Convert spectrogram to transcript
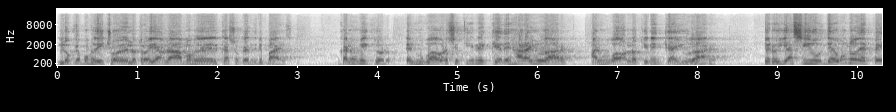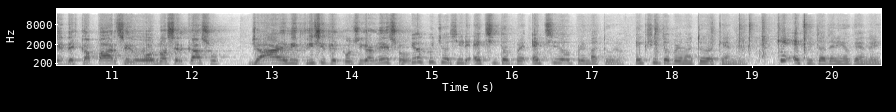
Lo que hemos dicho, el otro día hablábamos del caso Kendry Páez Carlos Víctor, el jugador se tiene que dejar ayudar, al jugador lo tienen que ayudar. Pero ya si de uno depende escaparse o no hacer caso, ya es difícil que consigan eso. Yo escucho decir éxito, éxito prematuro, éxito prematuro de Kendry. ¿Qué éxito ha tenido Kendry?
